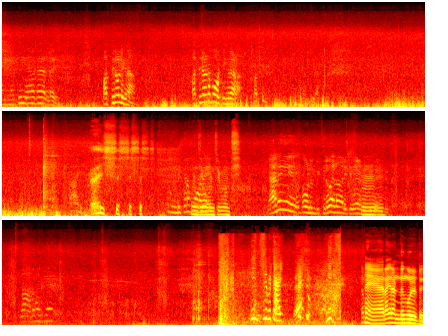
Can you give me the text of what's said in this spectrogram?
നിങ്ങൾക്ക് ചെയ്യാൻ പത്തിന് വിളിക്കണ പത്തിലാണ് ബോട്ടിങ്ങിലാണ് പത്തിൽ മൂഞ്ചി മൂഞ്ചി മൂഞ്ചി. ഞാൻ ഈ ഒളിമ്പിക്സിൽ പോയാൽ കളിക്കുന്നത് നേരെ രണ്ടും കൂടിട്ട്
